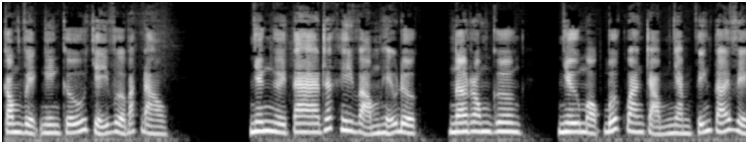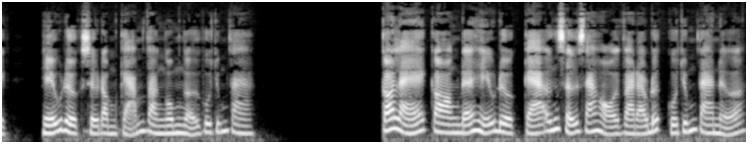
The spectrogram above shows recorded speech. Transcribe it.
Công việc nghiên cứu chỉ vừa bắt đầu. Nhưng người ta rất hy vọng hiểu được neuron gương như một bước quan trọng nhằm tiến tới việc hiểu được sự đồng cảm và ngôn ngữ của chúng ta. Có lẽ còn để hiểu được cả ứng xử xã hội và đạo đức của chúng ta nữa.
